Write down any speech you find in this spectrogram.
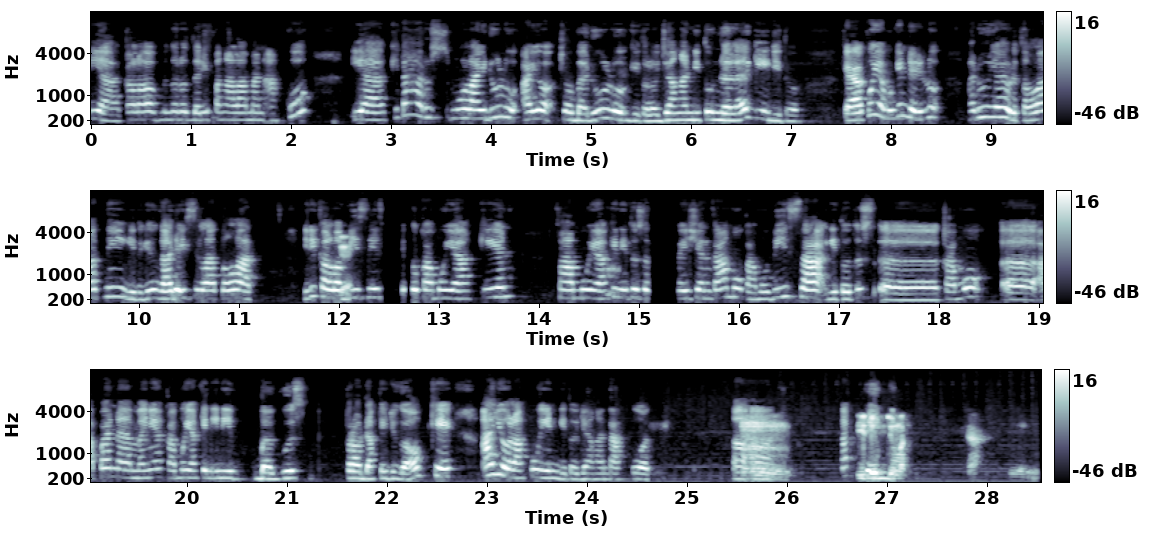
Iya, kalau menurut dari pengalaman aku, ya kita harus mulai dulu. Ayo coba dulu gitu loh, jangan ditunda lagi gitu. Kayak aku ya mungkin dari dulu, aduh ya udah telat nih gitu gitu, nggak ada istilah telat. Jadi kalau Oke. bisnis itu kamu yakin, kamu yakin itu passion kamu, kamu bisa gitu. Terus eh, kamu eh, apa namanya, kamu yakin ini bagus, produknya juga oke. Ayo lakuin gitu, jangan takut. Uh, uh. Hmm. Hidup branding, cuma ya. Hmm.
